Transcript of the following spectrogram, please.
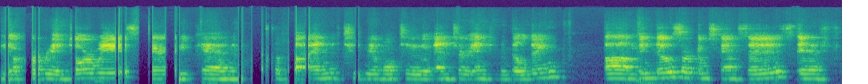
Be appropriate doorways where you can press the button to be able to enter into the building. Um, in those circumstances, if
